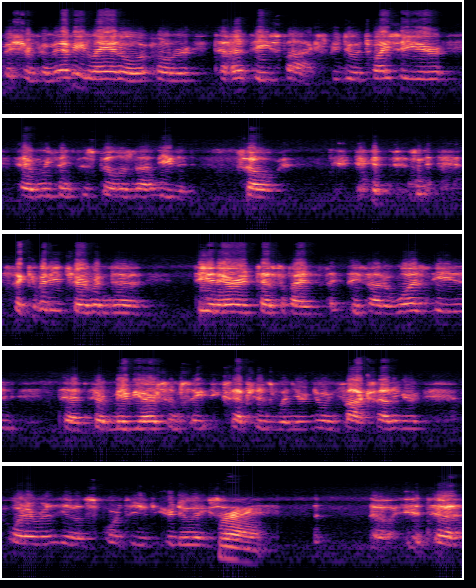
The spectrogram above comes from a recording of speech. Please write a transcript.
permission from every landowner to hunt these fox. We do it twice a year, and we think this bill is not needed. So, the committee chairman, uh, DNR, testified that they thought it was needed that there maybe are some exceptions when you're doing fox hunting or whatever you know sport that you're- you're doing. So Right. so it, uh,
